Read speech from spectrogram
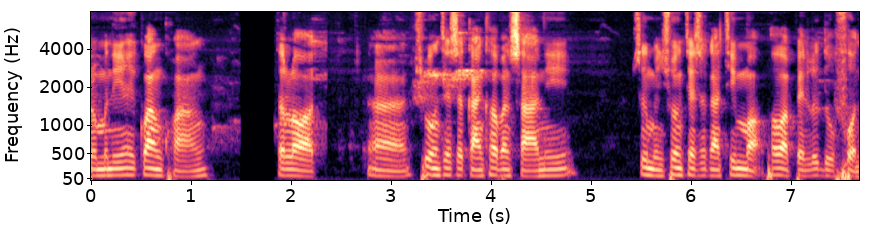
รมณีให้กว้างขวาง ตลอดอช่วงเทศกาลเข้าพรรษานี้ ซึ่งเป็นช่วงเทศกาลที่เหมาะเพราะว่าเป็นฤดูฝน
